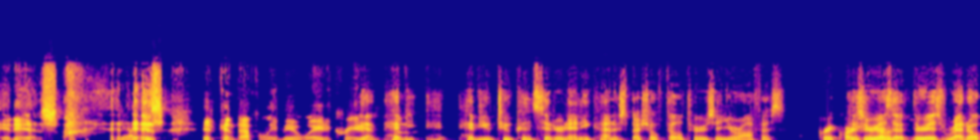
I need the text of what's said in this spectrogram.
it is. it yeah. is. It can definitely be a way to create. Yeah. A, have you have you two considered any kind of special filters in your office? Great question. Because there is was, a there is retro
